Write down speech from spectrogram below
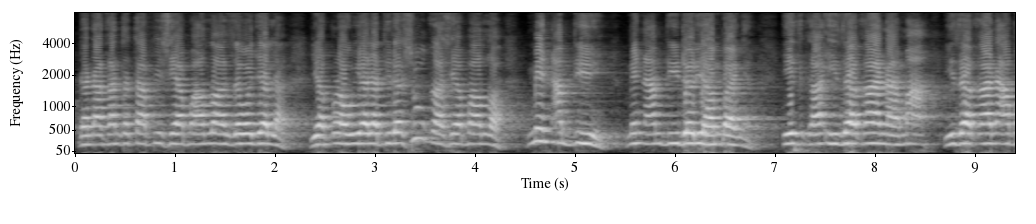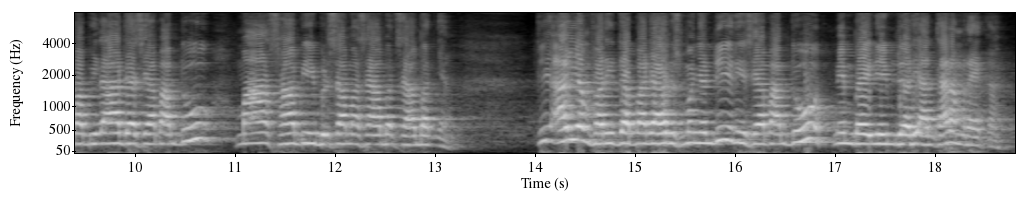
dan akan tetapi siapa Allah azza wa jalla? Yakrahu tidak suka siapa Allah. Min abdi min abdi dari hambanya. Idza idza kana ma idza kana apabila ada siapa abdu ma sahabi bersama sahabat-sahabatnya. Di ayam Faridah pada harus menyendiri siapa abdu mimbainim dari antara mereka.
